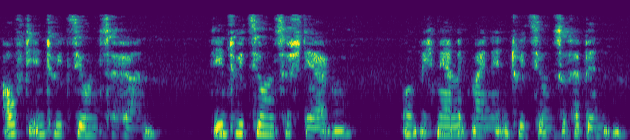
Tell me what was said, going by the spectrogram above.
auf die Intuition zu hören, die Intuition zu stärken und mich mehr mit meiner Intuition zu verbinden.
